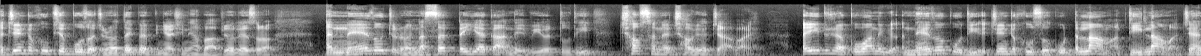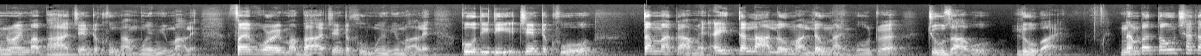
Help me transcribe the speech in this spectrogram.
အကျဉ်းတစ်ခုဖြစ်ဖို့ဆိုတော့ကျွန်တော်သိပ္ပံပညာရှင်တွေကဘာပြောလဲဆိုတော့အနည်းဆုံးကျွန်တော်21ရက်ကနေပြီးတော့သူဒီ66ရက်ကြာပါတယ်အဲ့ဒီတော့ကိုကနေပြီးအနည်းဆုံးကိုဒီအကျဉ်းတစ်ခုဆိုကိုတလမှာဒီလမှာ January မှာဘာအကျဉ်းတစ်ခုငါမွေးမြူမှာလဲ February မှာဘာအကျဉ်းတစ်ခုမွေးမြူမှာလဲကိုဒီဒီအကျဉ်းတစ်ခုကိုတတ်မှတ်ကမယ်အဲ့ဒီတလလုံးမှာလုံနိုင်ဖို့အတွက်ကြိုးစားဖို့လိုပါတယ်နံပါတ်3ချက်က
